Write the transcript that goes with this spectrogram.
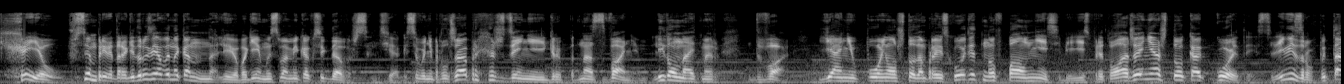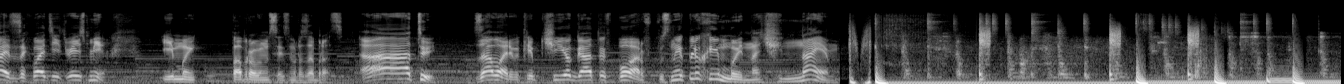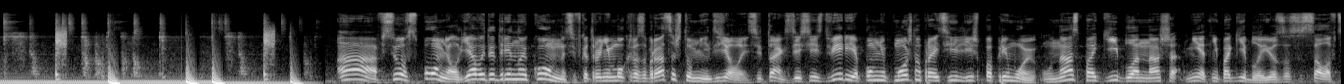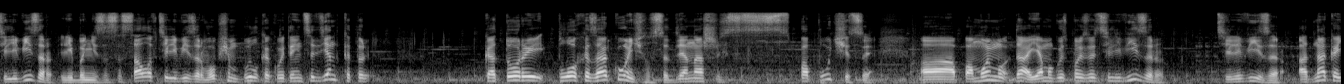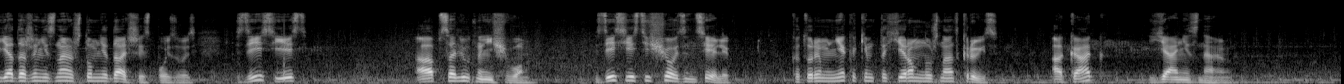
Хей-йоу! Всем привет, дорогие друзья, вы на канале Йоба Гейм, и с вами, как всегда, ваш Сантьяго. Сегодня продолжаю прохождение игры под названием Little Nightmare 2. Я не понял, что там происходит, но вполне себе есть предположение, что какой-то из телевизоров пытается захватить весь мир. И мы попробуем с этим разобраться. А ты, заваривай крепкий чаек, готовь пар вкусных плюх, и мы начинаем. А, все, вспомнил. Я в этой дрянной комнате, в которой не мог разобраться, что мне делать. Итак, здесь есть дверь, я помню, можно пройти лишь по прямой. У нас погибла наша... Нет, не погибла, ее засосало в телевизор, либо не засосало в телевизор. В общем, был какой-то инцидент, который... Который плохо закончился для нашей попутчицы. А, по-моему, да, я могу использовать телевизор. Телевизор. Однако я даже не знаю, что мне дальше использовать. Здесь есть абсолютно ничего. Здесь есть еще один телек, который мне каким-то хером нужно открыть. А как? Я не знаю.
